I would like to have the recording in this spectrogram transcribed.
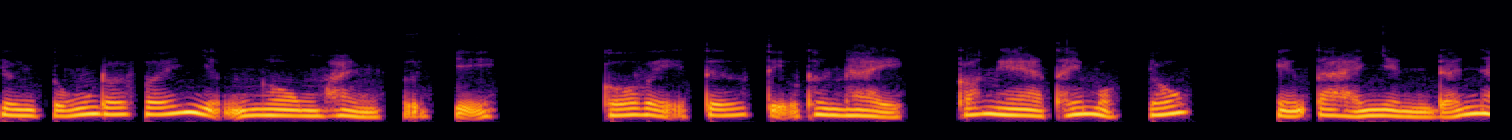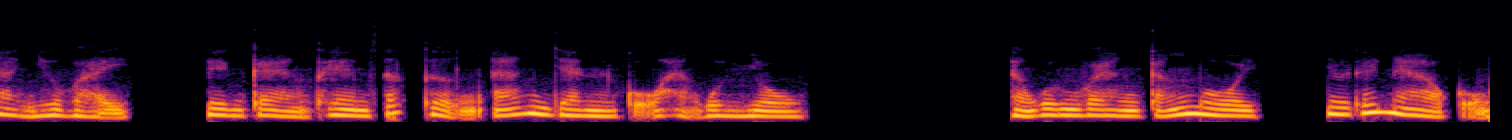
dân chúng đối với những ngôn hành cử chỉ. Cố vị tứ tiểu thư này có nghe thấy một chút, hiện tại nhìn đến nàng như vậy, liền càng thêm xác thượng án danh của hạng quân nhu. Hạng quân vang cắn môi, như thế nào cũng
